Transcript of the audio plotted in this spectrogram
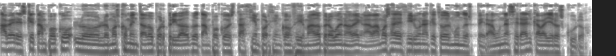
A ver, es que tampoco lo, lo hemos comentado por privado, pero tampoco está 100% confirmado. Pero bueno, venga, vamos a decir una que todo el mundo espera. Una será El Caballero Oscuro.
